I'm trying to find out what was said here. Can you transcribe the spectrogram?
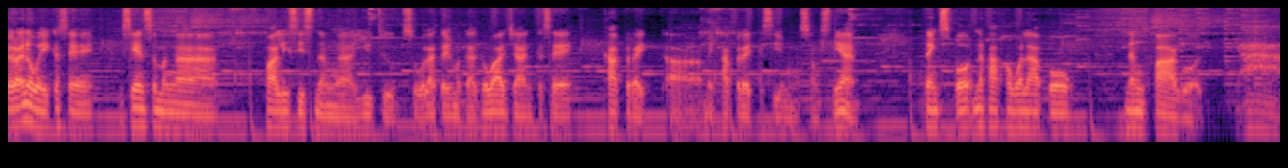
Pero anyway, kasi isa yan sa mga policies ng uh, YouTube. So, wala tayong magagawa dyan kasi copyright. Uh, may copyright kasi yung mga songs niyan. Thanks po. Nakakawala po ng pagod. Yeah,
